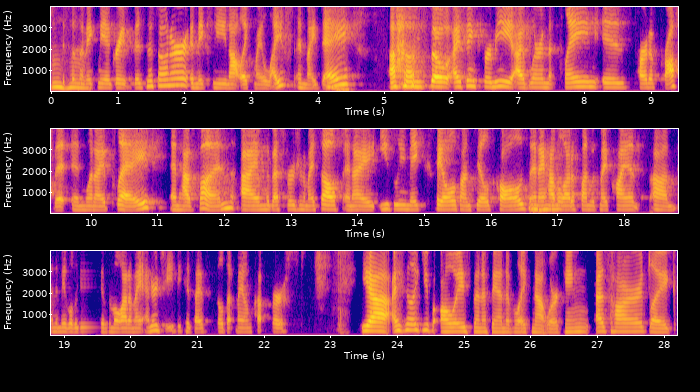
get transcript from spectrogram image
Mm-hmm. It doesn't mm-hmm. make me a great business owner. It makes me not like my life and my day. Um, so I think for me, I've learned that playing is part of profit. And when I play and have fun, I'm the best version of myself and I easily make sales on sales calls and mm-hmm. I have a mm-hmm. lot of fun with my clients um, and I'm able to give them a lot of my energy because I've filled up my own cup first. Yeah, I feel like you've always been a fan of like not working as hard. Like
